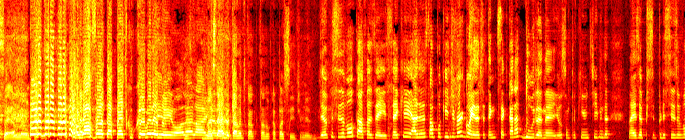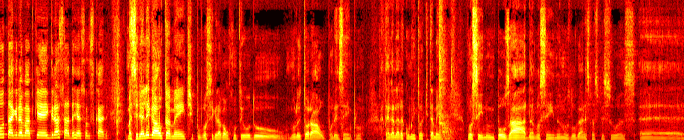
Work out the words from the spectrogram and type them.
Você é louco. Para, para, para, para. Alguma van tá perto com câmera aí, hein? Olha lá, Mas tá, tá, no, tá, tá no capacete mesmo. Eu preciso voltar a fazer isso. É que às vezes tá um pouquinho de vergonha, né? Você tem que ser cara dura, né? E eu sou um pouquinho tímida, mas eu preci- preciso voltar a gravar, porque é engraçada a reação dos caras. Mas seria legal também, tipo, você gravar um conteúdo no litoral, por exemplo. Até a galera comentou aqui também. Você indo em pousada, você indo nos lugares para as pessoas é,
